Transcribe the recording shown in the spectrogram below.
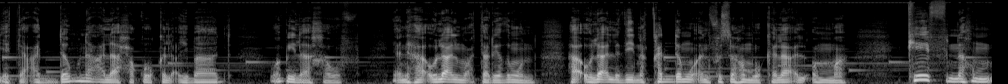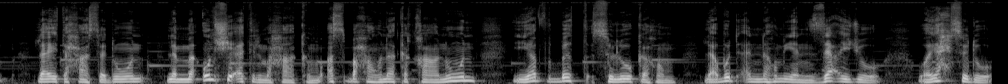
يتعدون على حقوق العباد وبلا خوف. يعني هؤلاء المعترضون هؤلاء الذين قدموا أنفسهم وكلاء الأمة كيف إنهم لا يتحاسدون. لما أنشئت المحاكم واصبح هناك قانون يضبط سلوكهم. لابد أنهم ينزعجوا ويحسدوا.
